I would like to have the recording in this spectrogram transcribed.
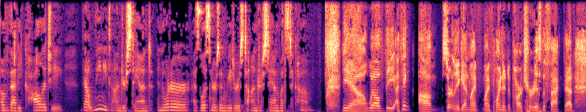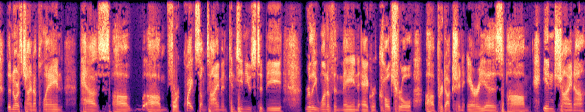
of that ecology that we need to understand in order, as listeners and readers, to understand what's to come? Yeah, well, the I think um, certainly again my my point of departure is the fact that the North China Plain has uh, um, for quite some time and continues to be really one of the main agricultural uh, production areas um, in China,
